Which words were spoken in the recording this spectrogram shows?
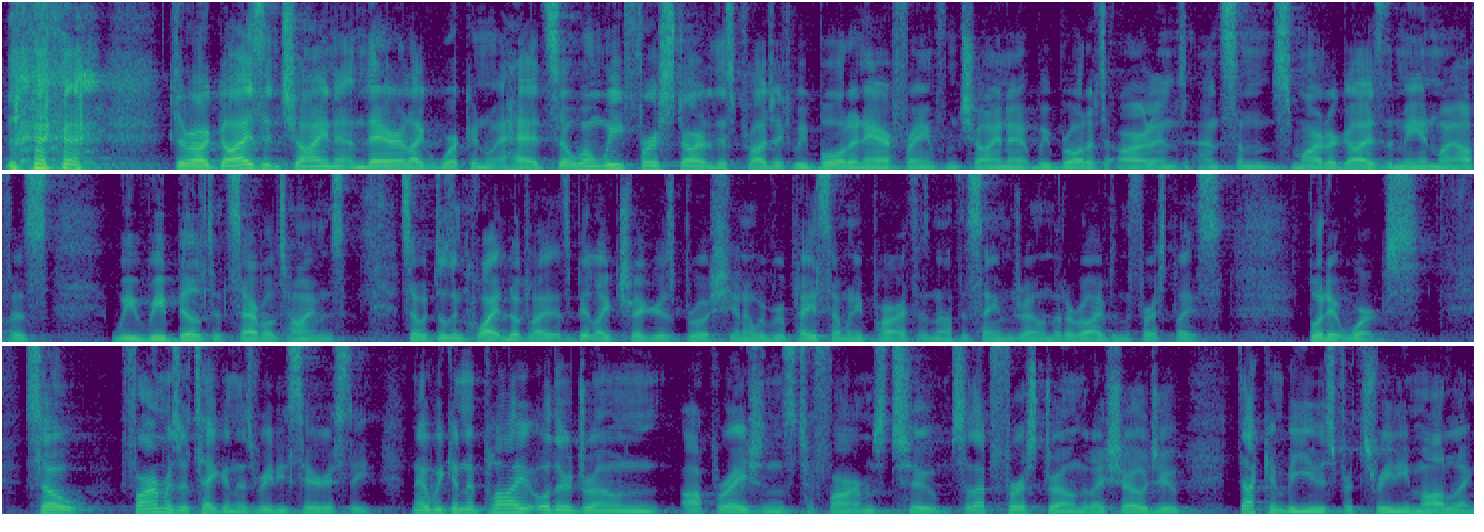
there are guys in China and they're like working ahead. So when we first started this project, we bought an airframe from China, we brought it to Ireland, and some smarter guys than me in my office, we rebuilt it several times. So it doesn't quite look like it's a bit like Trigger's brush. You know, we've replaced so many parts, it's not the same drone that arrived in the first place, but it works. So farmers are taking this really seriously. Now we can apply other drone operations to farms too. So that first drone that I showed you, that can be used for 3D modeling.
